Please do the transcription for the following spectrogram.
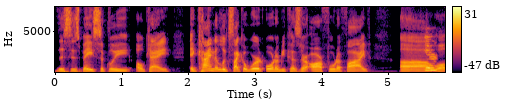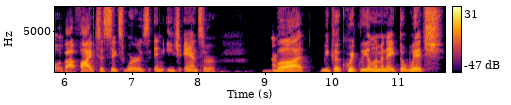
This is basically okay. It kind of looks like a word order because there are four to five uh yeah. well about 5 to 6 words in each answer. Uh-huh. But we could quickly eliminate the which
